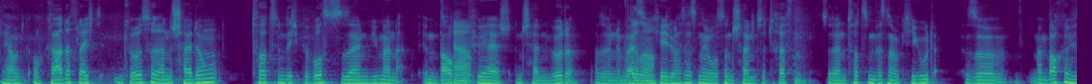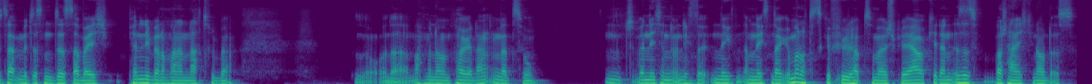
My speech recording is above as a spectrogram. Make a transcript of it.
Ja, und auch gerade vielleicht größere Entscheidungen, trotzdem sich bewusst zu sein, wie man im Bauchgefühl her entscheiden würde. Also wenn du weißt, Genau. okay, du hast jetzt eine große Entscheidung zu treffen, so dann trotzdem wissen, okay, gut, also mein Bauchgefühl sagt mir das und das, aber ich penne lieber noch mal eine Nacht drüber. So, oder mach mir noch ein paar Gedanken dazu. Und wenn ich am nächsten Tag immer noch das Gefühl habe, zum Beispiel, ja, okay, dann ist es wahrscheinlich genau das.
